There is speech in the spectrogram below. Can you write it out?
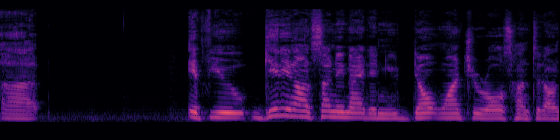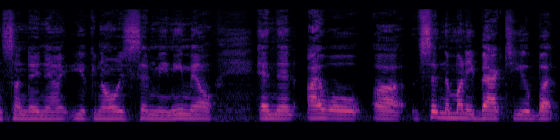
Uh, if you get in on Sunday night and you don't want your rolls hunted on Sunday night, you can always send me an email and then I will uh, send the money back to you. But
